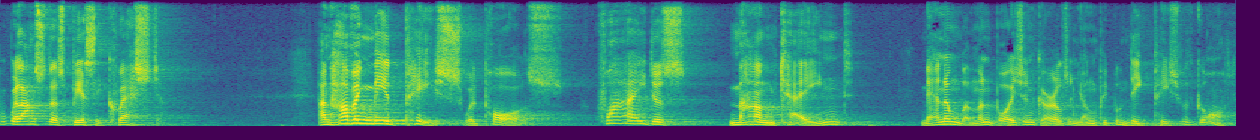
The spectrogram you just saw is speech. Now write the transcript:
we'll ask this basic question. And having made peace, we'll pause. Why does mankind, men and women, boys and girls and young people, need peace with God?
